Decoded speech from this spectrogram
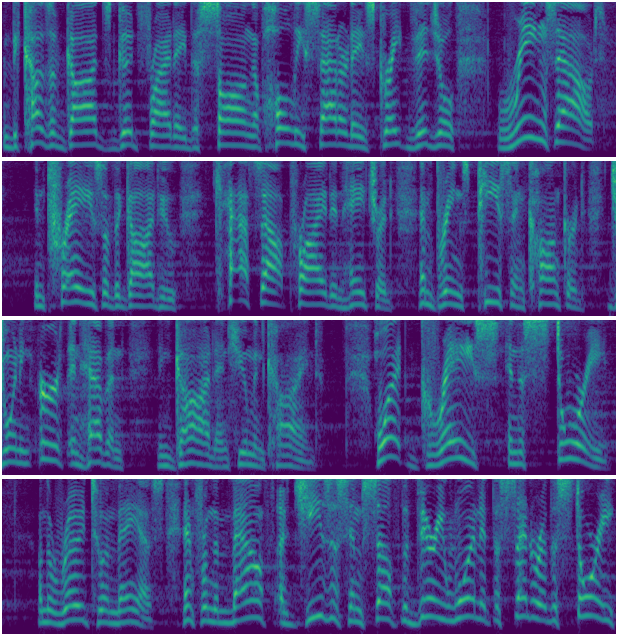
And because of God's Good Friday, the song of Holy Saturday's great vigil rings out in praise of the God who casts out pride and hatred and brings peace and concord, joining earth and heaven in God and humankind. What grace in the story on the road to Emmaus. And from the mouth of Jesus himself, the very one at the center of the story.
